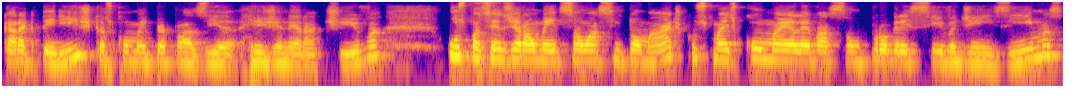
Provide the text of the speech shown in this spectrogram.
características, como a hiperplasia regenerativa. Os pacientes geralmente são assintomáticos, mas com uma elevação progressiva de enzimas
